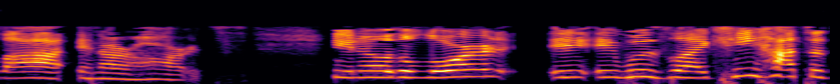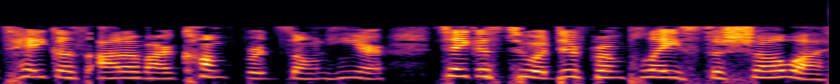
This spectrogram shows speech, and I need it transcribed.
lot in our hearts. You know, the Lord, it, it was like He had to take us out of our comfort zone here, take us to a different place to show us,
